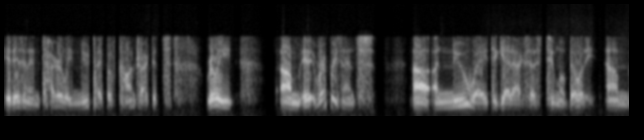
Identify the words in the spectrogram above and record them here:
It is an entirely new type of contract. It's really um, it represents uh, a new way to get access to mobility. Um,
